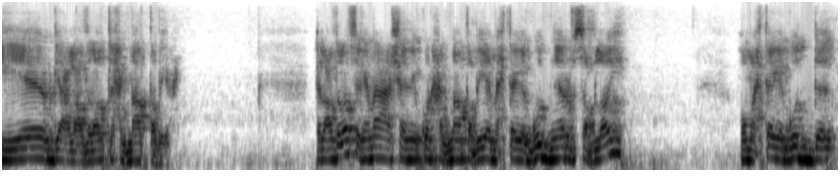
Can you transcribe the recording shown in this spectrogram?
يرجع العضلات لحجمها الطبيعي. العضلات يا جماعة عشان يكون حجمها طبيعي محتاجة good nerve supply ومحتاجة good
